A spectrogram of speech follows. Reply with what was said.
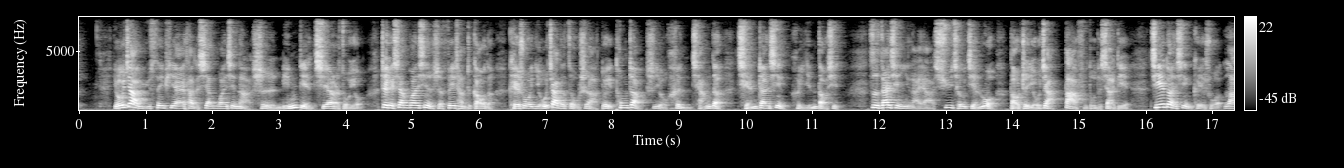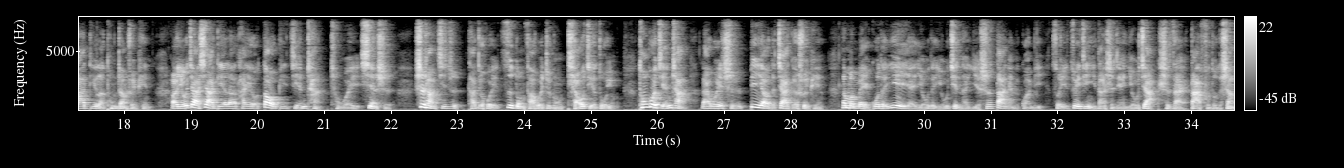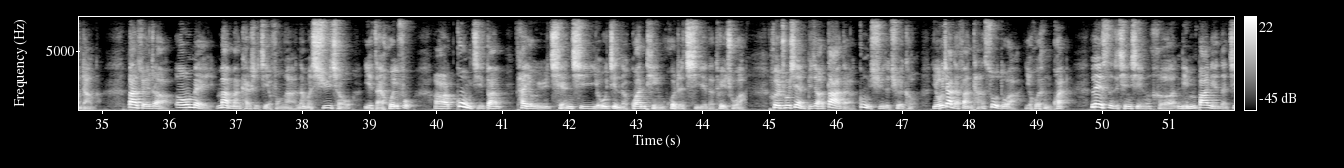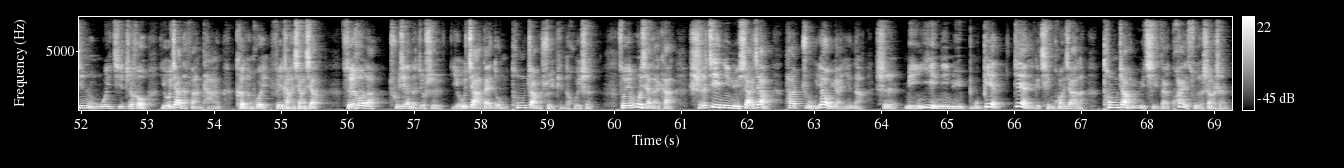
油价与 CPI 它的相关性呢是零点七二左右，这个相关性是非常之高的。可以说，油价的走势啊对通胀是有很强的前瞻性和引导性。自灾情以来呀，需求减弱导致油价大幅度的下跌，阶段性可以说拉低了通胀水平。而油价下跌了，它又倒逼减产成为现实。市场机制它就会自动发挥这种调节作用，通过减产来维持必要的价格水平。那么美国的页岩油的油井呢，也是大量的关闭，所以最近一段时间油价是在大幅度的上涨的。伴随着欧美慢慢开始解封啊，那么需求也在恢复，而供给端它由于前期油井的关停或者企业的退出啊，会出现比较大的供需的缺口，油价的反弹速度啊也会很快。类似的情形和零八年的金融危机之后油价的反弹可能会非常相像。随后呢，出现的就是油价带动通胀水平的回升。所以目前来看，实际利率下降，它主要原因呢是名义利率不变。这样一个情况下呢，通胀预期在快速的上升，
